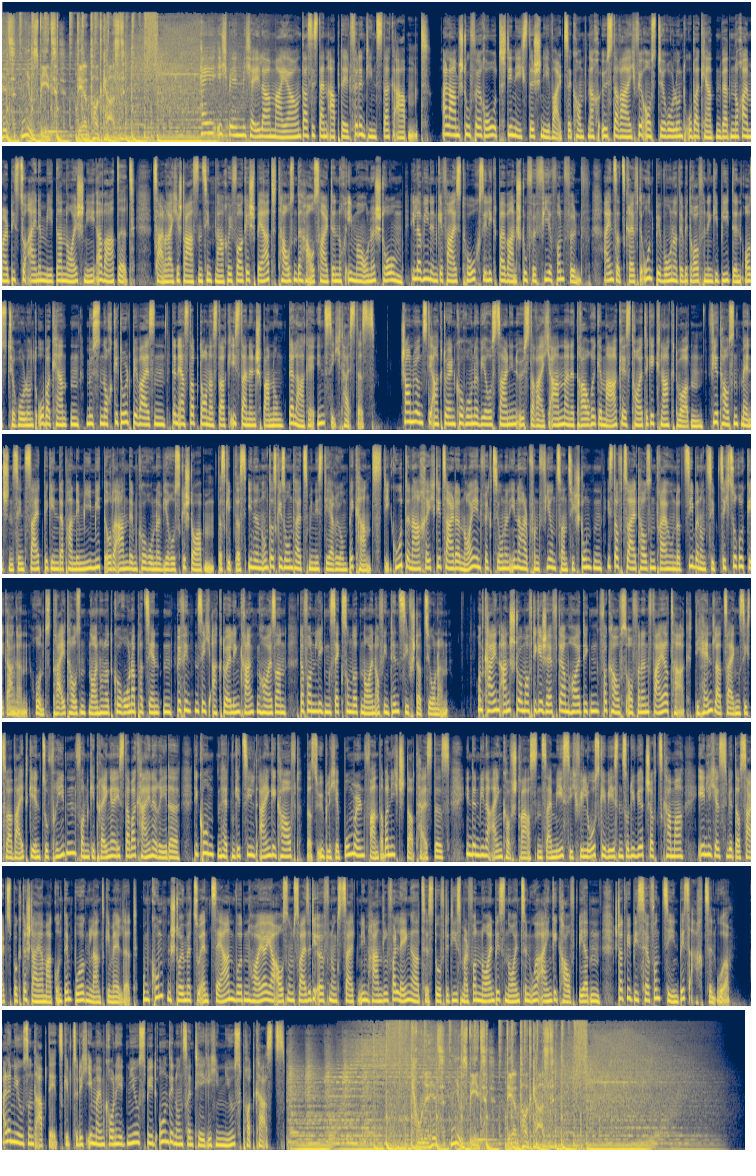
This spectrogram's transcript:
Hit Newsbeat, der Podcast. Hey, ich bin Michaela Mayer und das ist ein Update für den Dienstagabend. Alarmstufe Rot. Die nächste Schneewalze kommt nach Österreich. Für Osttirol und Oberkärnten werden noch einmal bis zu einem Meter Neuschnee erwartet. Zahlreiche Straßen sind nach wie vor gesperrt, tausende Haushalte noch immer ohne Strom. Die Lawinengefahr ist hoch, sie liegt bei Warnstufe 4 von 5. Einsatzkräfte und Bewohner der betroffenen Gebiete in Osttirol und Oberkärnten müssen noch Geduld beweisen, denn erst ab Donnerstag ist eine Entspannung der Lage in Sicht, heißt es. Schauen wir uns die aktuellen Coronavirus-Zahlen in Österreich an. Eine traurige Marke ist heute geknackt worden. 4000 Menschen sind seit Beginn der Pandemie mit oder an dem Coronavirus gestorben. Das gibt das Innen- und das Gesundheitsministerium bekannt. Die gute Nachricht, die Zahl der Neuinfektionen innerhalb von 24 Stunden ist auf 2377 zurückgegangen. Rund 3900 Corona-Patienten befinden sich aktuell in Krankenhäusern. Davon liegen 609 auf Intensivstationen. Intensivstationen. Und kein Ansturm auf die Geschäfte am heutigen verkaufsoffenen Feiertag. Die Händler zeigen sich zwar weitgehend zufrieden, von Gedränge ist aber keine Rede. Die Kunden hätten gezielt eingekauft, das übliche Bummeln fand aber nicht statt, heißt es. In den Wiener Einkaufsstraßen sei mäßig viel los gewesen, so die Wirtschaftskammer. Ähnliches wird aus Salzburg, der Steiermark und dem Burgenland gemeldet. Um Kundenströme zu entzerren, wurden heuer ja ausnahmsweise die Öffnungszeiten im Handel verlängert. Es durfte diesmal von 9 bis 19 Uhr eingekauft werden, statt wie bisher von 10 bis 18 Uhr. Alle News und Updates gibt's für dich immer im Kronehit Newsbeat und in unseren täglichen News Podcasts. Kronehit Newsbeat, der Podcast.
